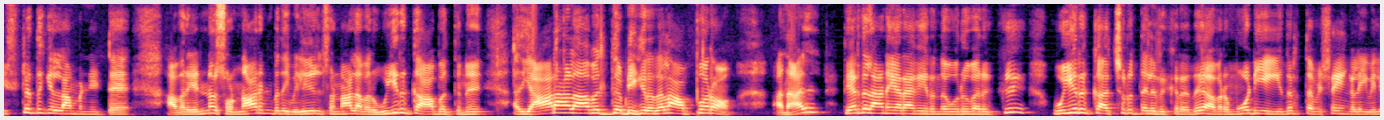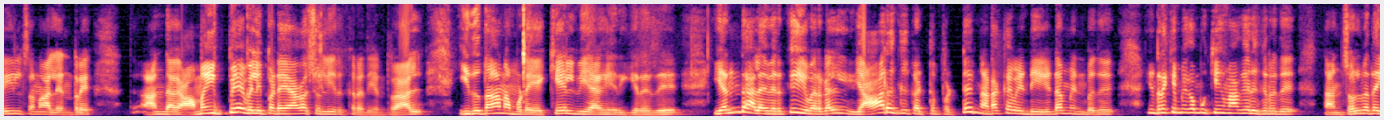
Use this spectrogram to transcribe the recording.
இஷ்டத்துக்கு எல்லாம் பண்ணிட்டு அவர் என்ன சொன்னார் என்பதை வெளியில் சொன்னால் அவர் உயிருக்கு ஆபத்துன்னு அது யாரால் ஆபத்து அப்படிங்கிறதெல்லாம் அப்புறம். ஆனால் தேர்தல் ஆணையராக இருந்த ஒருவருக்கு உயிருக்கு அச்சுறுத்தல் இருக்கிறது அவர் மோடியை எதிர்த்த விஷயங்களை வெளியில் சொன்னால் என்று அந்த அமைப்பே வெளிப்படையாக சொல்லியிருக்கிறது என்றால் இதுதான் நம்முடைய நம்முடைய கேள்வியாக இருக்கிறது. எந்த அளவிற்கு இவர்கள் யாருக்கு கட்டுப்பட்டு நடக்க வேண்டிய இடம் என்பது இன்றைக்கு மிக முக்கியமாக இருக்கிறது. நான் சொல்வதை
